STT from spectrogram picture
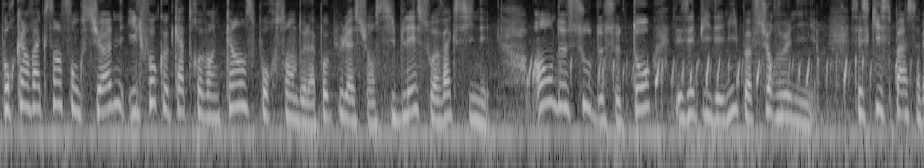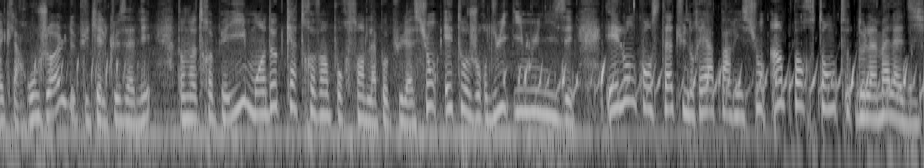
Pour qu'un vaccin fonctionne, il faut que 95% de la population ciblée soit vaccinée. En dessous de ce taux, des épidémies peuvent survenir. C'est ce qui se passe avec la rougeole depuis quelques années. Dans notre pays, moins de 80% de la population est aujourd'hui immunisée. Et l'on constate une réapparition importante de la maladie.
